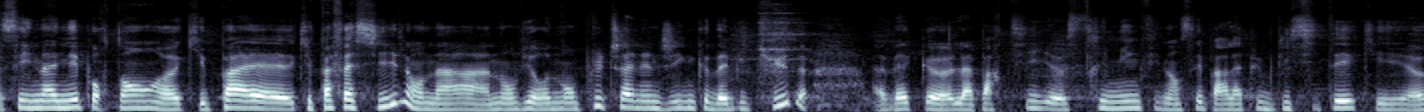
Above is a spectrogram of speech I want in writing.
C'est une année pourtant qui n'est pas, qui est pas facile. On a un environnement plus challenging que d'habitude avec euh, la partie euh, streaming financée par la publicité qui est euh,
